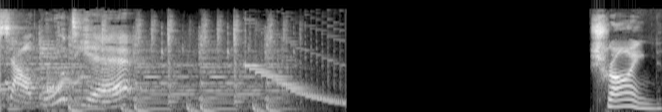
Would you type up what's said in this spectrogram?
小补帖。 Shrine.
